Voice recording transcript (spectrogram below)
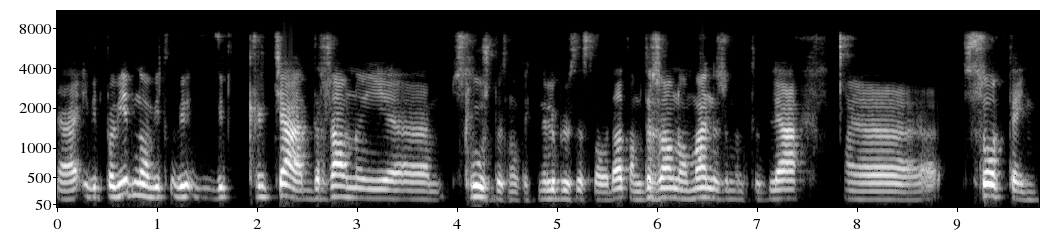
Е, і відповідно від, від відкриття державної е, служби знову таки не люблю це слово, да там державного менеджменту для е, сотень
